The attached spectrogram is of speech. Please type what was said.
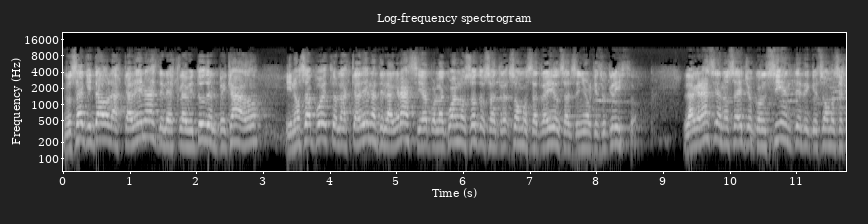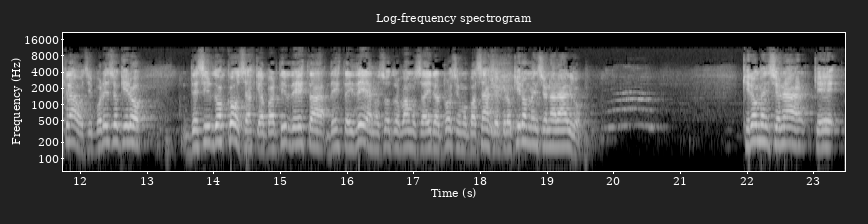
Nos ha quitado las cadenas de la esclavitud del pecado y nos ha puesto las cadenas de la gracia por la cual nosotros somos atraídos al Señor Jesucristo. La gracia nos ha hecho conscientes de que somos esclavos y por eso quiero decir dos cosas que a partir de esta, de esta idea nosotros vamos a ir al próximo pasaje, pero quiero mencionar algo. Quiero mencionar que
